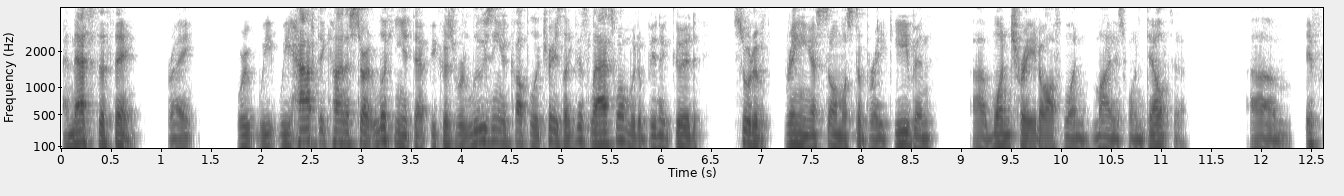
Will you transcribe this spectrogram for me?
And that's the thing right? We're, we we have to kind of start looking at that because we're losing a couple of trades. Like this last one would have been a good sort of bringing us almost to break even uh, one trade off one minus one delta um, if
